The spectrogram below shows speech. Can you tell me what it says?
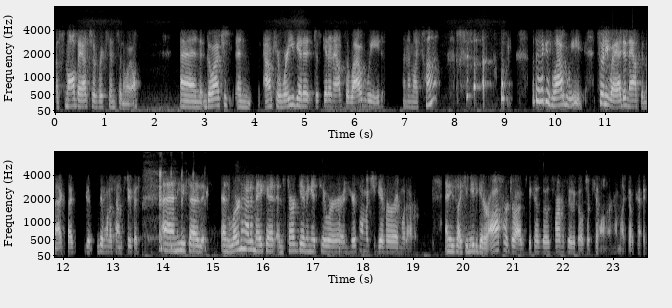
a small batch of Rick Simpson oil and go out just and I don't care where you get it, just get an ounce of loud weed. And I'm like, huh? what the heck is loud weed? So anyway, I didn't ask him that because I didn't want to sound stupid. And he said, and learn how to make it and start giving it to her. And here's how much you give her and whatever. And he's like, you need to get her off her drugs because those pharmaceuticals are killing her. I'm like, okay.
